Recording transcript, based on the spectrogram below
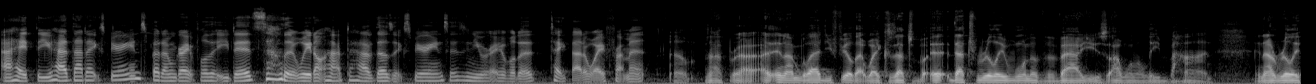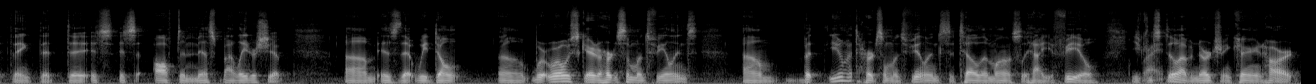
I hate that you had that experience, but I'm grateful that you did so that we don't have to have those experiences and you were able to take that away from it. Um, and I'm glad you feel that way because that's that's really one of the values I want to leave behind, and I really think that uh, it's it's often missed by leadership um, is that we don't uh, we're, we're, always scared to hurt someone's feelings, um, but you don't have to hurt someone's feelings to tell them honestly how you feel. You can right. still have a nurturing, caring heart,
